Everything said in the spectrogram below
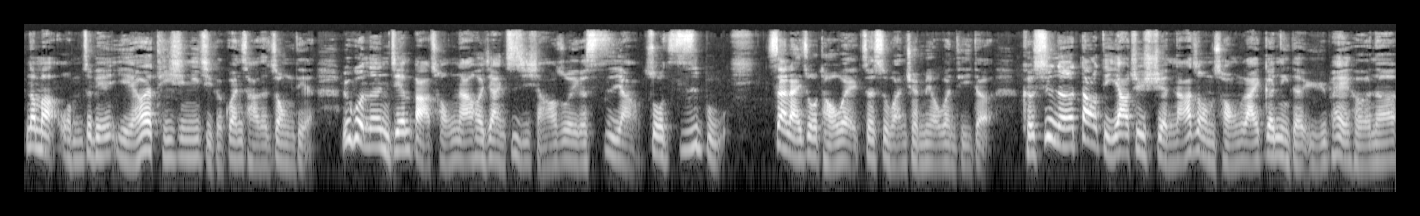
那么我们这边也要提醒你几个观察的重点。如果呢，你今天把虫拿回家，你自己想要做一个饲养、做滋补，再来做投喂，这是完全没有问题的。可是呢，到底要去选哪种虫来跟你的鱼配合呢？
